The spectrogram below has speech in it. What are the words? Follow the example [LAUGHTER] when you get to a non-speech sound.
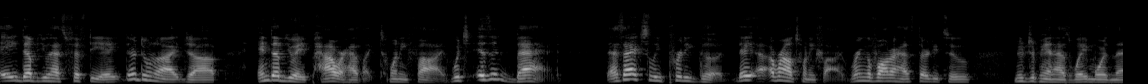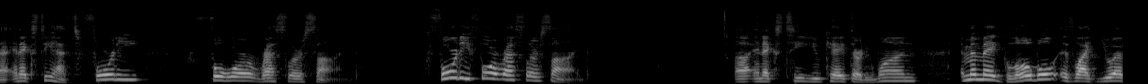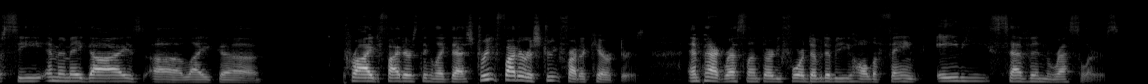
AEW has 58. They're doing a right job. NWA Power has like 25, which isn't bad. That's actually pretty good. They around 25. Ring of Honor has 32. New Japan has way more than that. NXT has 44 wrestlers signed. 44 wrestlers signed uh, NXT UK 31. MMA Global is like UFC, MMA guys, uh, like uh, Pride Fighters, things like that. Street Fighter is Street Fighter characters. Impact Wrestling 34, WWE Hall of Fame 87 wrestlers.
